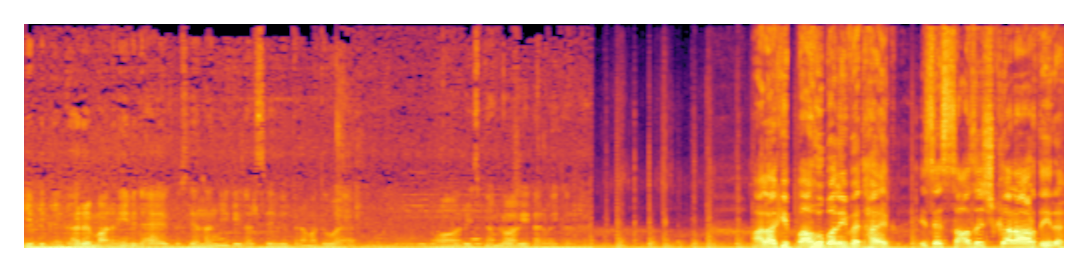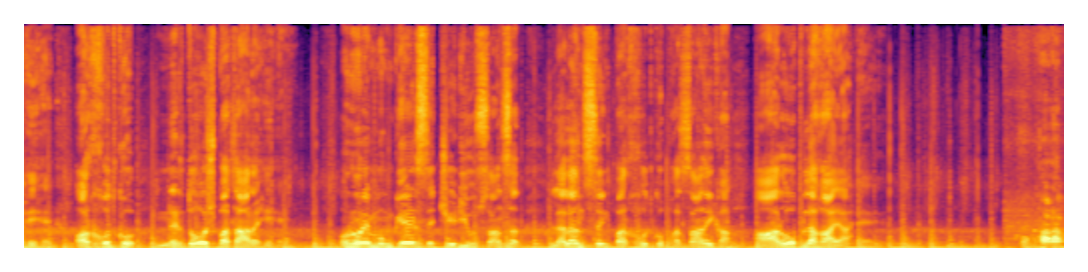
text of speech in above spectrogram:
ये घर माननीय विधायक सत्यानंद जी के घर से भी बरामद हुआ है और इसमें हम लोग आगे कार्रवाई कर रहे हैं। हालाँकि बाहुबली विधायक इसे साजिश करार दे रहे हैं और खुद को निर्दोष बता रहे हैं। उन्होंने मुंगेर से जेडीयू सांसद ललन सिंह पर खुद को फंसाने का आरोप लगाया है। वो घर हम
